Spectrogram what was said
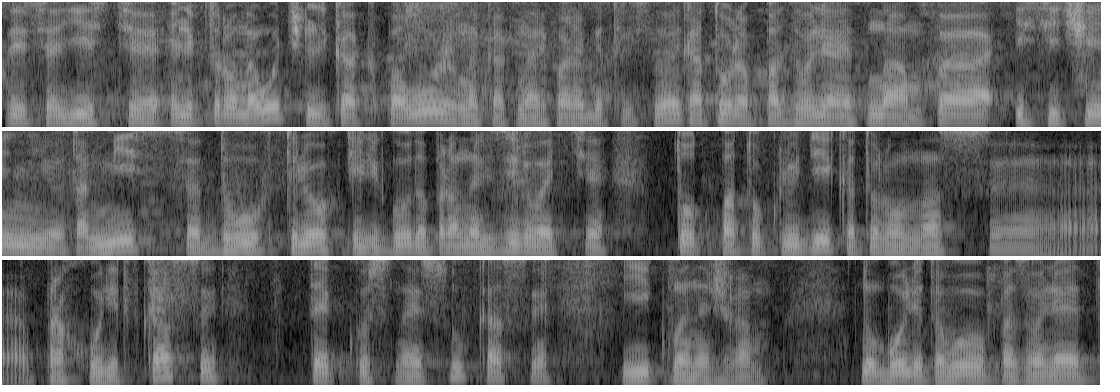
Здесь есть электронная очередь, как положено, как на Альфа-Раби 32, которая позволяет нам по истечению там, месяца, двух, трех или года проанализировать тот поток людей, который у нас э, проходит в кассы, в ТЭК, Кустанай-Су кассы и к менеджерам. Ну, более того, позволяет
